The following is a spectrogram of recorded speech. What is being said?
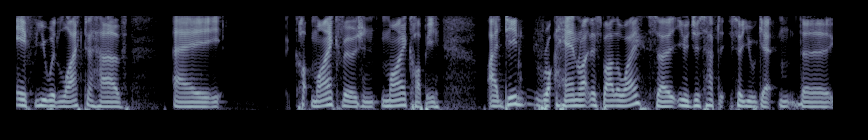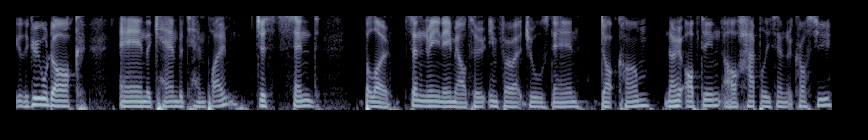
If you would like to have a my version, my copy. I did handwrite this, by the way. So you just have to. So you would get the the Google Doc and the Canva template. Just send below. Send me an email to info at julesdan.com. No opt in. I'll happily send it across to you.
